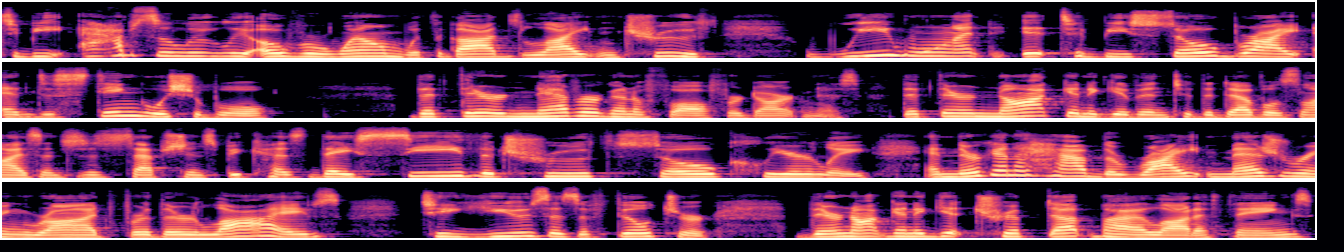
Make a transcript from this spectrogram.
to be absolutely overwhelmed with God's light and truth. We want it to be so bright and distinguishable that they're never going to fall for darkness, that they're not going to give in to the devil's lies and deceptions because they see the truth so clearly. And they're going to have the right measuring rod for their lives to use as a filter. They're not going to get tripped up by a lot of things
